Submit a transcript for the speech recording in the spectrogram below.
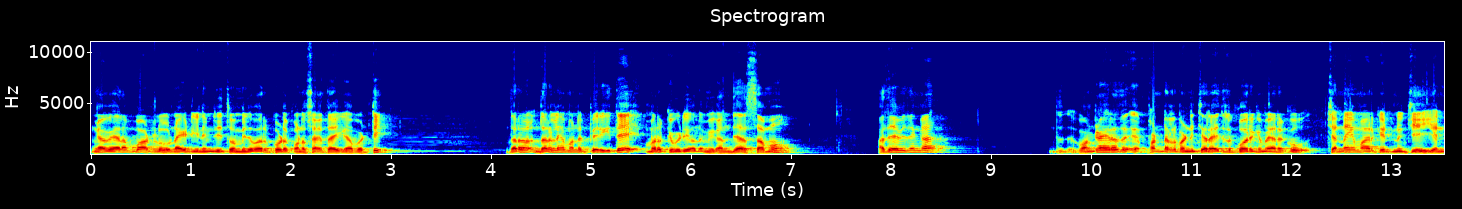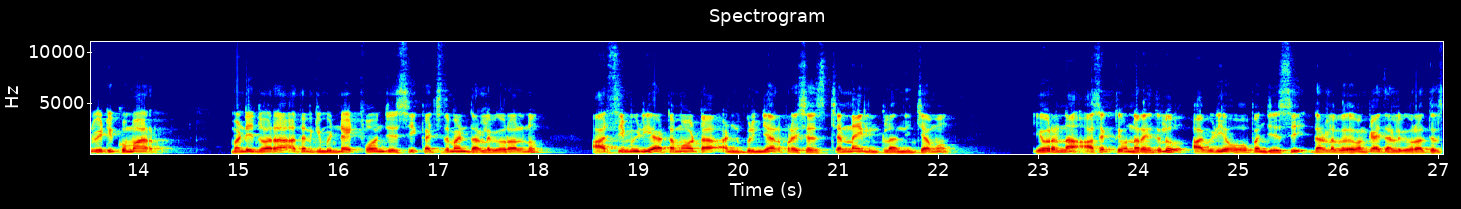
ఇంకా వేలంపాట్లు నైట్ ఎనిమిది తొమ్మిది వరకు కూడా కొనసాగుతాయి కాబట్టి. ధర ధరలు ఏమన్నా పెరిగితే మరొక వీడియోలో మీకు అందజేస్తాము. అదేవిధంగా వంకాయ రథ- పంటలు పండించే రైతుల కోరిక మేరకు చెన్నై మార్కెట్ నుంచి ఎన్విటి కుమార్ మండి ద్వారా అతనికి మిడ్ నైట్ ఫోన్ చేసి ఖచ్చితమైన ధరల వివరాలను RC media tomato and brinjal prices Chennai లింకులు అందించాము. ఎవరన్నా ఆసక్తి ఉన్న రైతులు ఆ వీడియో ఓపెన్ చేసి ధరల వంకాయ ధరల వివరాలు తెలుసు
